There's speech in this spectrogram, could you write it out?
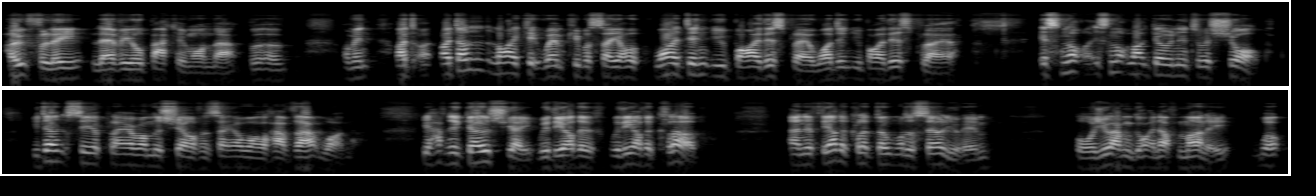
hopefully Levy will back him on that. But uh, I mean, I, I don't like it when people say, "Oh, why didn't you buy this player? Why didn't you buy this player?" It's not it's not like going into a shop. You don't see a player on the shelf and say, "Oh, I'll have that one." You have to negotiate with the other with the other club, and if the other club don't want to sell you him, or you haven't got enough money, well,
